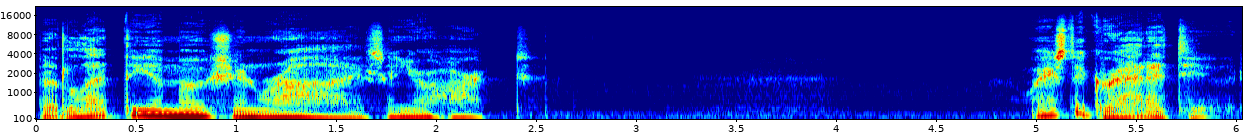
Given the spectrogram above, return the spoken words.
but let the emotion rise in your heart. Where's the gratitude?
